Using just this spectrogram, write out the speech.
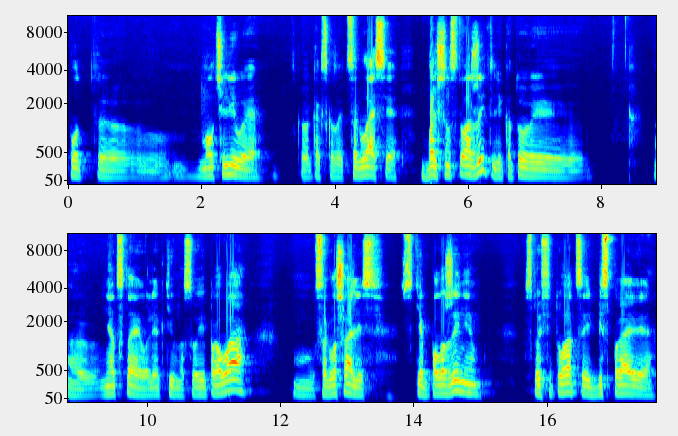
под молчаливое, как сказать, согласие большинства жителей, которые э, не отстаивали активно свои права, соглашались с тем положением, с той ситуацией бесправия,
